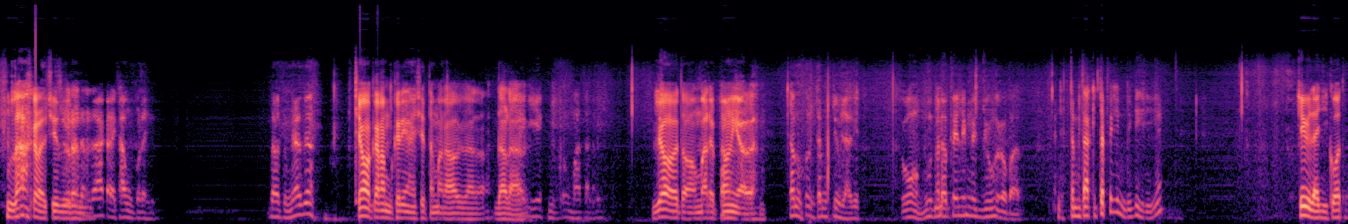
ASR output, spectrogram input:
લાકડા રાકડે ખાવું પડે છે. બસ મેં બે કેવા કરમ કર્યા છે તમારા આવ્યા દાડા આવે એક મિનિટ કહું માતાના લ્યો હવે તો અમારે પાણી આવે. તમે કોણ તમે કેવું લાગે? હું તપેલી મેં જુગરો બાદ તમે તાકી તપેલી દીધી છે કેવી લાગી કહો તો?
